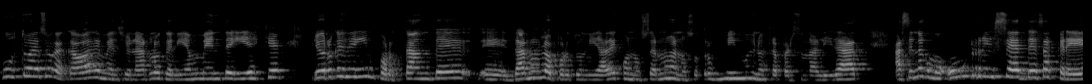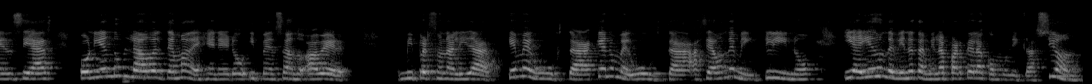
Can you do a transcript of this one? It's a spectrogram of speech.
Justo eso que acabas de mencionar lo tenía en mente y es que yo creo que es bien importante eh, darnos la oportunidad de conocernos a nosotros mismos y nuestra personalidad, haciendo como un reset de esas creencias, poniendo a un lado el tema de género y pensando, a ver, mi personalidad, qué me gusta, qué no me gusta, hacia dónde me inclino. Y ahí es donde viene también la parte de la comunicación,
